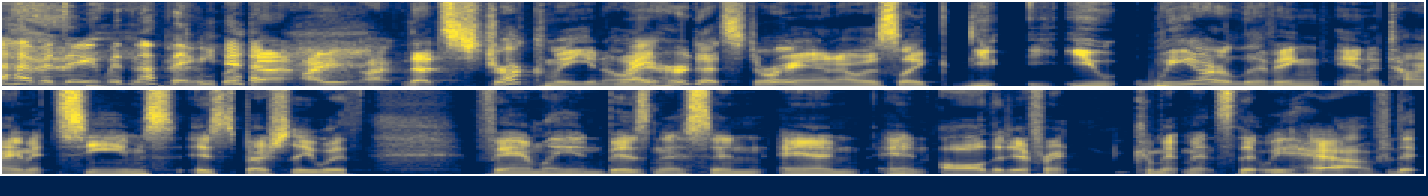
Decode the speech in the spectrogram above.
I have a date with nothing. But that I, I that struck me, you know. I heard that story and I was like, you, you we are living in a time it seems, especially with family and business and and and all the different commitments that we have that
